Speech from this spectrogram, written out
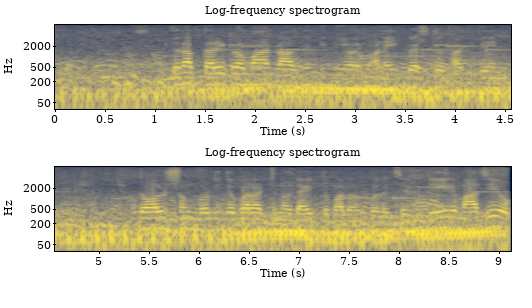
ছিলেন। জনাব তারেক রহমান রাজনীতি নিয়ে অনেক ব্যস্ত থাকতেন। দল সংগঠিত করার জন্য দায়িত্ব পালন করেছেন। কিন্তু এর মাঝেও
